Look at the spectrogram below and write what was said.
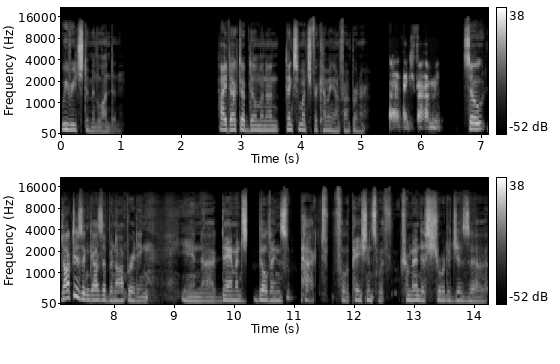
We reached him in London. Hi, Dr. Abdel-Mannan. Thanks so much for coming on Front Burner. Uh, thank you for having me. So, doctors in Gaza have been operating in uh, damaged buildings packed full of patients with tremendous shortages of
